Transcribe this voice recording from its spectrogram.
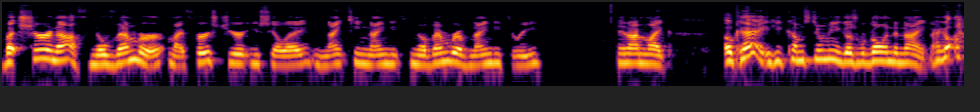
but sure enough november my first year at ucla 1990 november of 93 and i'm like okay he comes to me he goes we're going tonight and i go "Ah,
